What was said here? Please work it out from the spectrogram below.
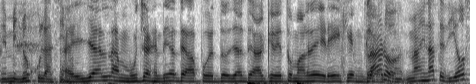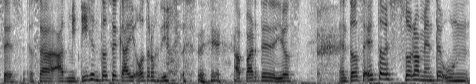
en minúscula encima. Ahí ya la, mucha gente ya te va a poder, ya te va a querer tomar de hereje. Claro, imagínate dioses, o sea, admitís entonces que hay otros dioses aparte de Dios. Entonces esto es solamente un-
